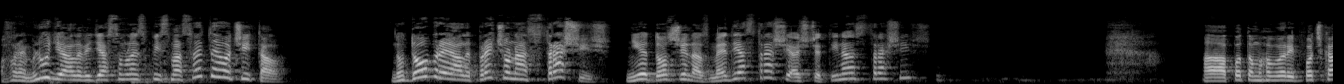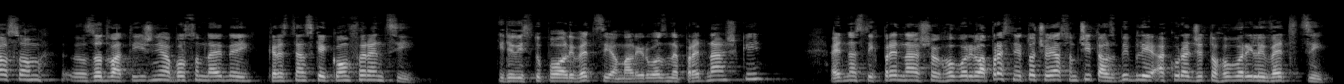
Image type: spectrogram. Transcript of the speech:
Hovorím, ľudia, ale vedia, ja som len z písma svätého čítal. No dobre, ale prečo nás strašíš? Nie je dosť, že nás média strašia, a ešte ty nás strašíš? A potom hovorí, počkal som zo dva týždňa a bol som na jednej kresťanskej konferencii kde vystupovali vedci a mali rôzne prednášky. A jedna z tých prednášok hovorila presne to, čo ja som čítal z Biblie, akurát, že to hovorili vedci.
